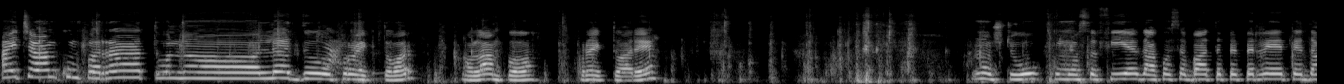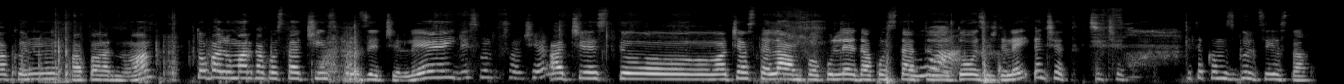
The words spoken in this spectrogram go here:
Aici am cumpărat un uh, LED proiector, o lampă proiectoare. Nu știu cum o să fie, dacă o să bată pe perete, dacă nu, apar nu am. Toba lui Marc a costat 15 lei. Vrei să mă duc să încerc? Acest, uh, această lampă cu LED a costat uh, Wow. 20 de lei. Încet, încet. Uite că îmi zgâlță ăsta.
